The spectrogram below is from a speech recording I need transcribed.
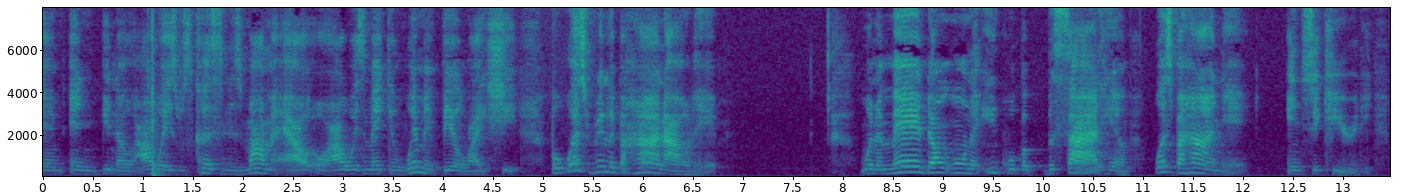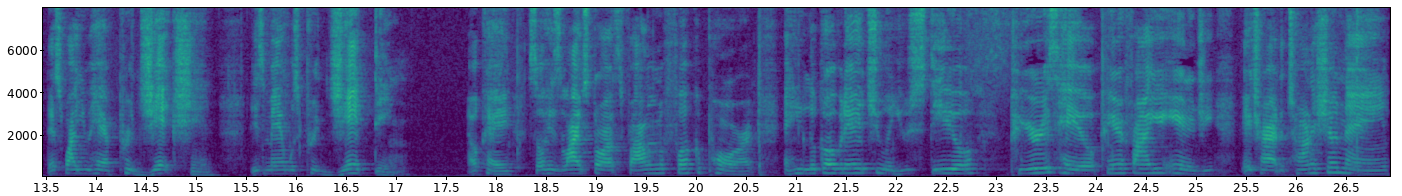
and, and you know, always was cussing his mama out or always making women feel like shit. But what's really behind all that? When a man don't want an equal beside him, what's behind that? Insecurity. That's why you have projection. This man was projecting Okay, so his life starts falling the fuck apart, and he look over there at you, and you still pure as hell, purifying your energy. They try to tarnish your name.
